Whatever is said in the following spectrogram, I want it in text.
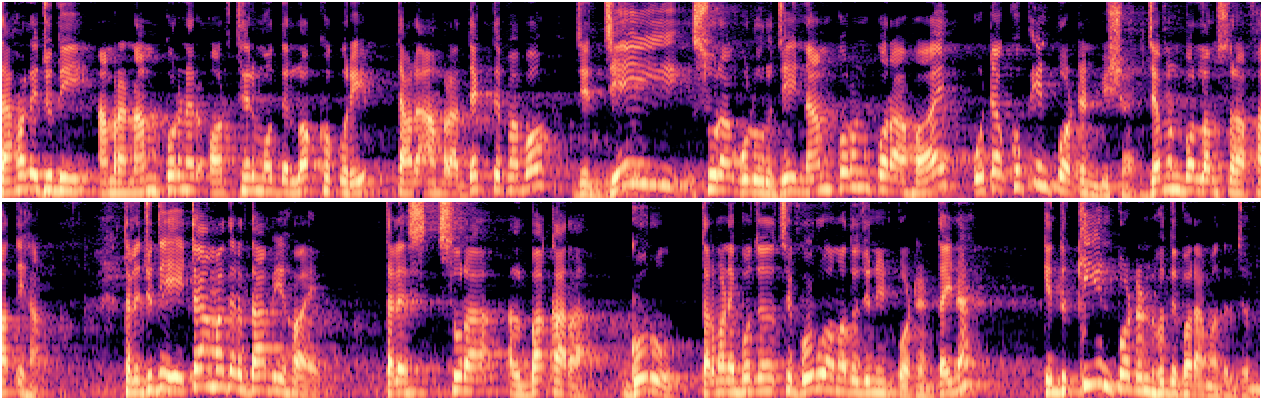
তাহলে যদি আমরা নামকরণের অর্থের মধ্যে লক্ষ্য করি, তাহলে আমরা দেখতে পাবো যে যেই সুরাগুলোর যেই নামকরণ করা হয়, ওটা খুব ইম্পর্টেন্ট বিষয়। যেমন বললাম সুরা ফাতিহা। তাহলে যদি এটা আমাদের দাবি হয় তাহলে সুরা আল বাকারা গরু, তার মানে বোঝা যাচ্ছে গরু আমাদের জন্য ইম্পর্টেন্ট তাই না? কিন্তু কি ইম্পর্টেন্ট হতে পারে আমাদের জন্য?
